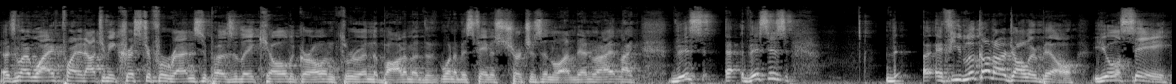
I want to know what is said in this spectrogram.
As my wife pointed out to me, Christopher Wren supposedly killed a girl and threw in the bottom of the, one of his famous churches in London. Right? Like this. Uh, this is. If you look on our dollar bill, you'll see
